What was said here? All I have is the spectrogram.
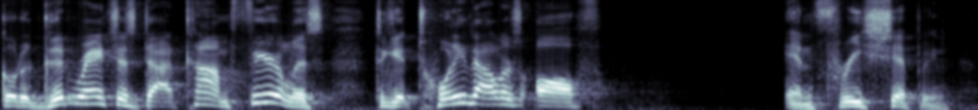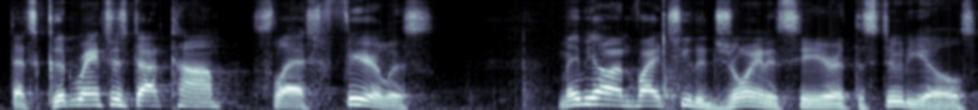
Go to goodranchers.com fearless to get $20 off and free shipping. That's goodranchers.com slash fearless. Maybe I'll invite you to join us here at the studios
